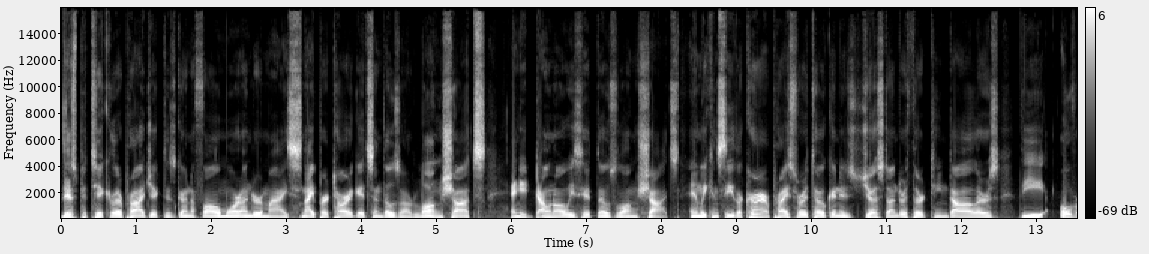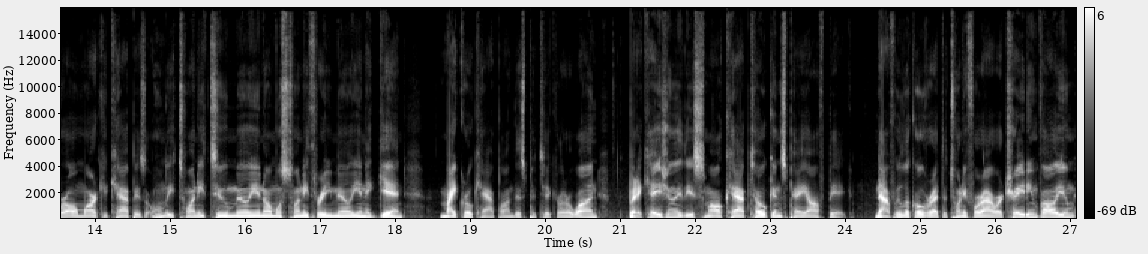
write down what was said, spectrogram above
This particular project is going to fall more under my sniper targets, and those are long shots and you don't always hit those long shots. And we can see the current price for a token is just under $13. The overall market cap is only 22 million, almost 23 million. Again, micro cap on this particular one, but occasionally these small cap tokens pay off big. Now, if we look over at the 24 hour trading volume,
